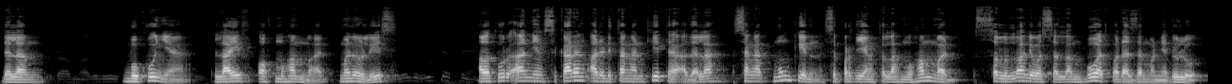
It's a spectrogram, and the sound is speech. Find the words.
dalam bukunya Life of Muhammad menulis Al-Quran yang sekarang ada di tangan kita adalah sangat mungkin seperti yang telah Muhammad Sallallahu Alaihi Wasallam buat pada zamannya dulu.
